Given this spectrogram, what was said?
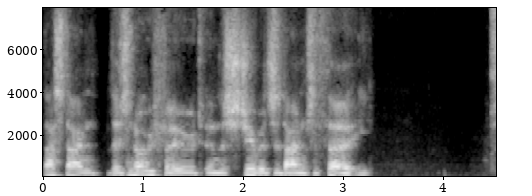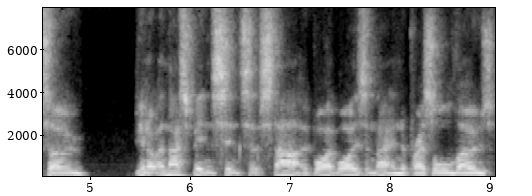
That's down. There's no food, and the stewards are down to thirty. So you know, and that's been since it started. Why, why isn't that in the press? All those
